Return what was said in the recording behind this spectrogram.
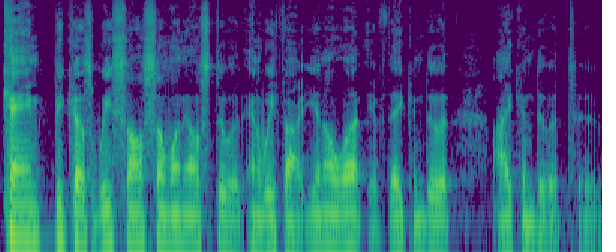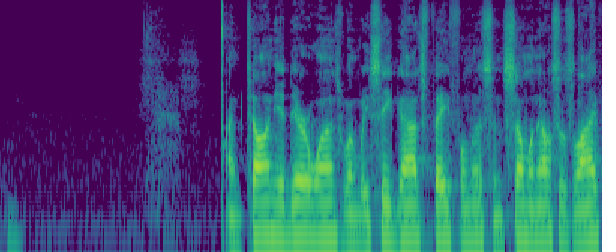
came because we saw someone else do it. And we thought, you know what? If they can do it, I can do it too. I'm telling you, dear ones, when we see God's faithfulness in someone else's life,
